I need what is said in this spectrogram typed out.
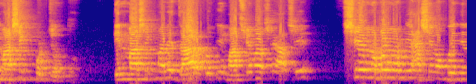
মাসিক পর্যন্ত। তিন মাসিক মানে যার প্রতি মাসে মাসে আসে, সে মোটামুটি আশি নব্বই দিন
